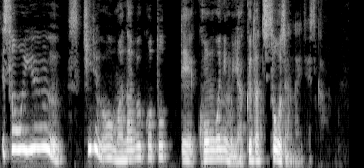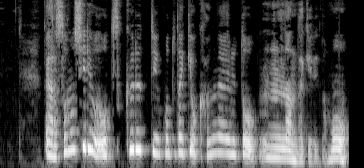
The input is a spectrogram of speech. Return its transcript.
でそういうスキルを学ぶことって今後にも役立ちそうじゃないですか。だからその資料を作るっていうことだけを考えると、うんなんだけれども、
